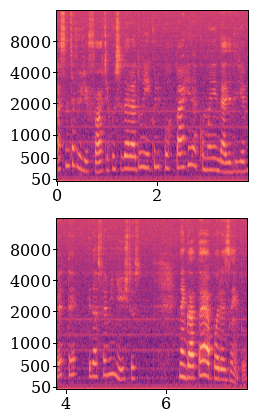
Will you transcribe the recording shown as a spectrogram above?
a Santa Virgem Forte é considerada um ícone por parte da comunidade LGBT e das feministas. Na Inglaterra, por exemplo,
